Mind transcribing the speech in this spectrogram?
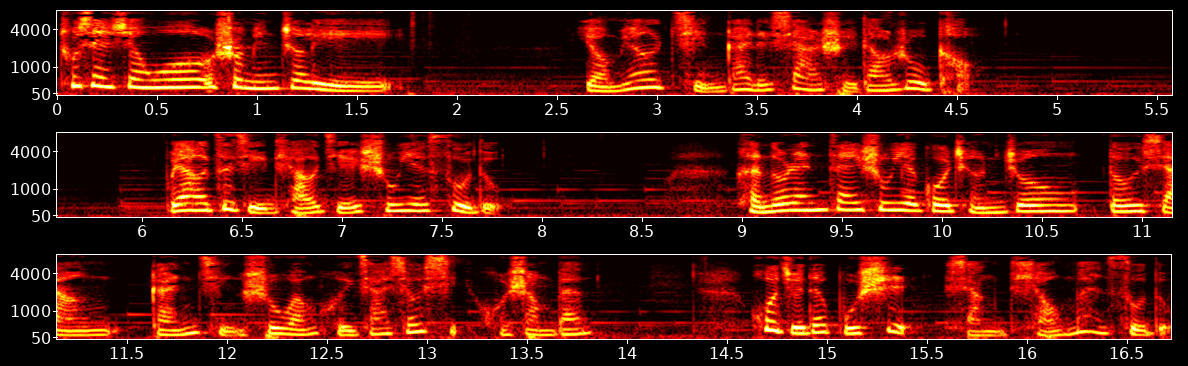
出现漩涡，说明这里有没有井盖的下水道入口。不要自己调节输液速度。很多人在输液过程中都想赶紧输完回家休息或上班，或觉得不适想调慢速度，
